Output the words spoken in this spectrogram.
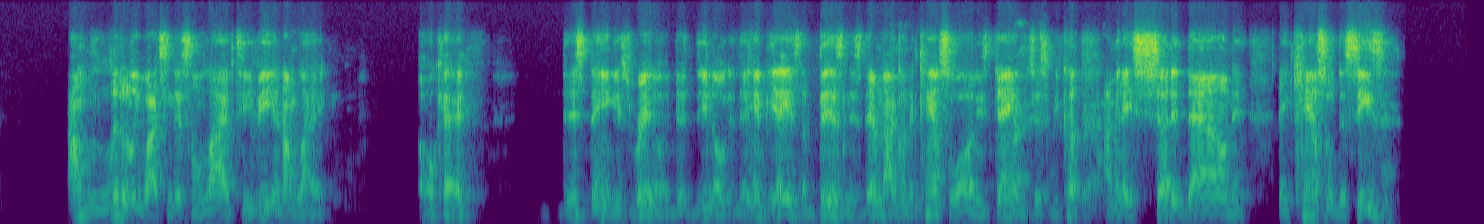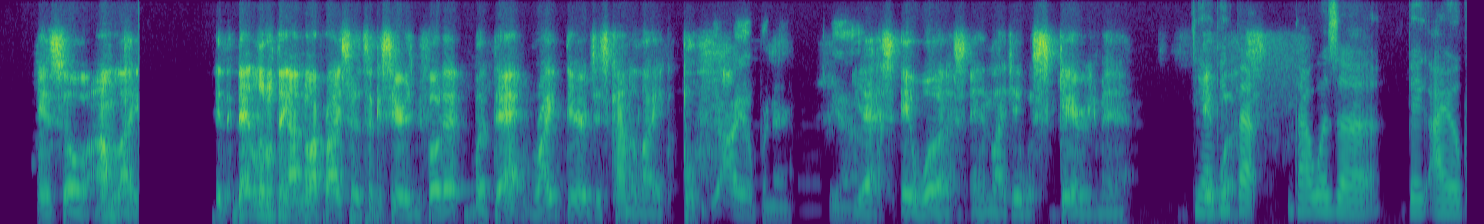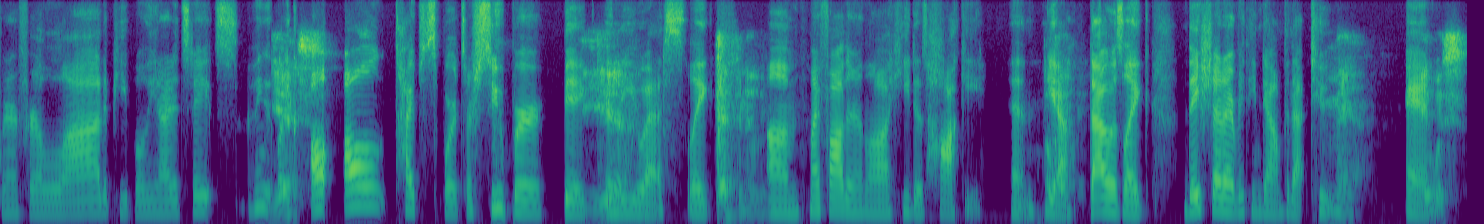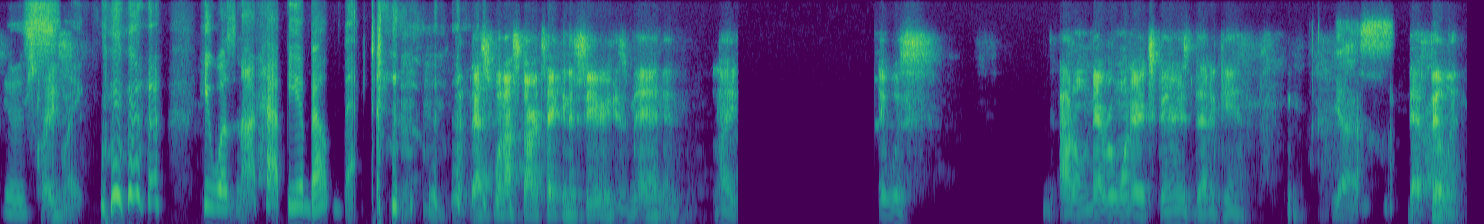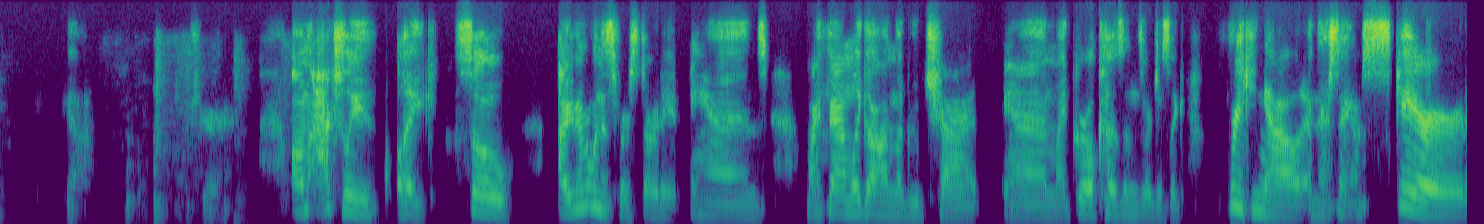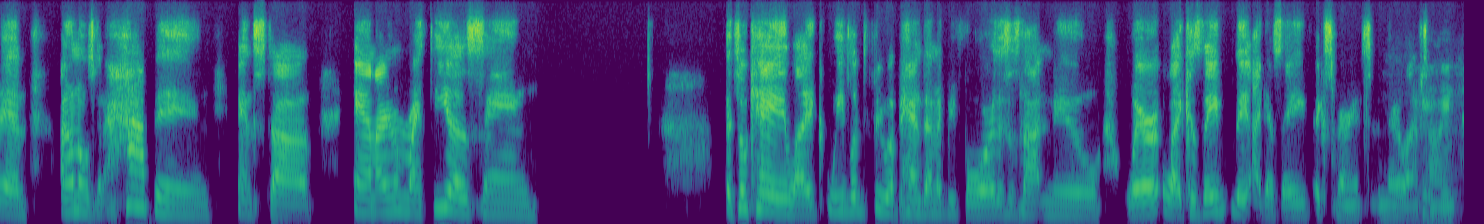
I'm literally watching this on live TV, and I'm like, okay, this thing is real. The- you know, the NBA is a business. They're not going to cancel all these games Right, just because. right. I mean, they shut it down and they canceled the season, and so I'm like, and that little thing. I know I probably should have took it serious before that, but that right there just kind of like, poof. The eye opener. Yeah. Yes, it was, and like it was scary, man. Yeah, I think was. that that was a big eye opener for a lot of people in the United States. I think like all all types of sports are super big in the US. Like Definitely. um my father-in-law, he does hockey. And yeah, that was like they shut everything down for that too. man, and it was it was crazy. like he was not happy about that. But that's when I started taking it serious, man. And like, it was, I don't never want to experience that again. Yes. That feeling. Yeah. For sure. Um, actually, like, so I remember when this first started, and my family got on the group chat, and my girl cousins are just like freaking out, and they're saying, I'm scared, and I don't know what's gonna happen, and stuff. And I remember my Thea saying, it's okay like we've lived through a pandemic before. This is not new. Where like because they they i guess they experienced it in their lifetime mm-hmm.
